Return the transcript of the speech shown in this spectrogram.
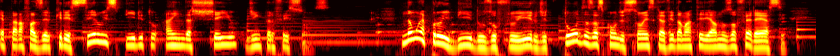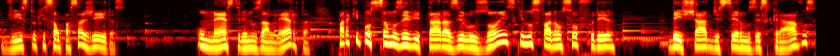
é para fazer crescer o espírito ainda cheio de imperfeições. Não é proibido usufruir de todas as condições que a vida material nos oferece, visto que são passageiras. O Mestre nos alerta para que possamos evitar as ilusões que nos farão sofrer, deixar de sermos escravos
